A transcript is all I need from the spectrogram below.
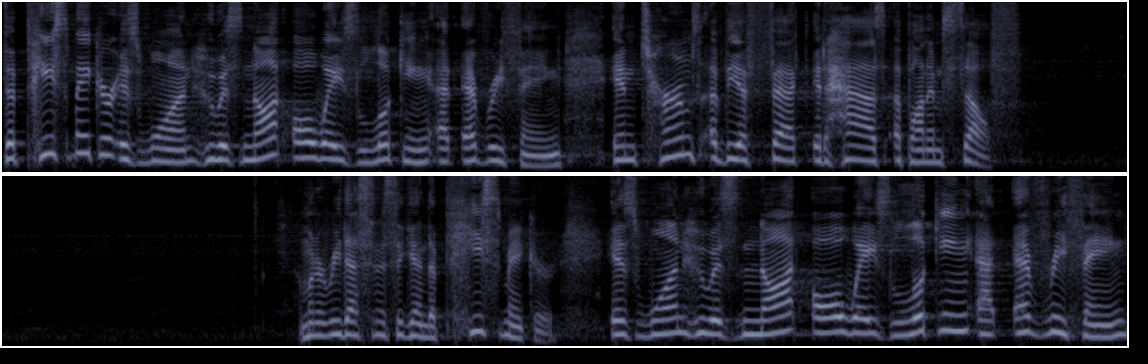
The peacemaker is one who is not always looking at everything in terms of the effect it has upon himself. I'm going to read that sentence again. The peacemaker is one who is not always looking at everything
